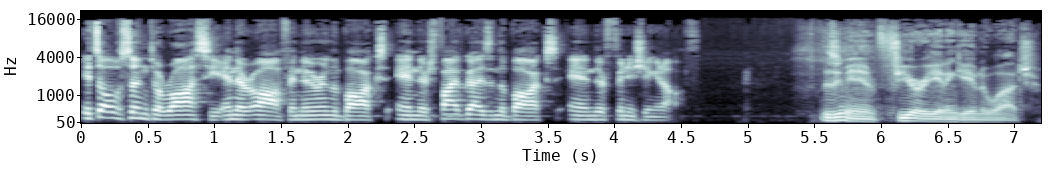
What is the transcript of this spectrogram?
it's all of a sudden to Rossi and they're off and they're in the box and there's five guys in the box and they're finishing it off. This is gonna be an infuriating game to watch.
